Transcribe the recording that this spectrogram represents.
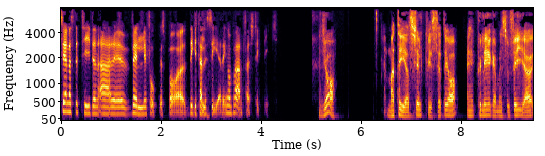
Senaste tiden är eh, väldigt fokus på digitalisering och välfärdsteknik. Ja, Mattias Källqvist heter jag, är kollega med Sofia.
